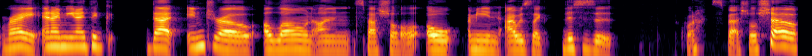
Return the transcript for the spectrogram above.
right. And I mean, I think that intro alone on special, oh, I mean, I was like, this is a quote special show.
